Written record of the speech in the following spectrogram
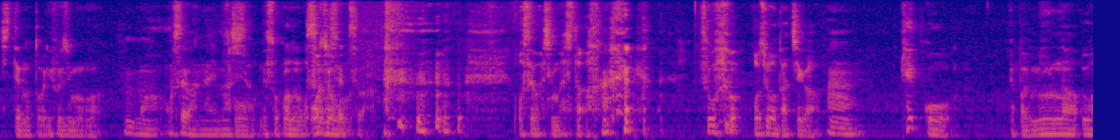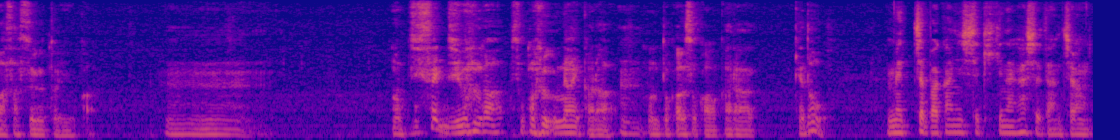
知っての通りフジモンは。あまあお世話になりました。そう。でそこのおその嬢説は。お世話しました。そこのお嬢たちがうん。結構やっぱりみんな噂するというか、うん。まあ、実際自分がそこにいないから、うん。本当か嘘か分からんけどめっちゃバカにして聞き流してたんちゃうん？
